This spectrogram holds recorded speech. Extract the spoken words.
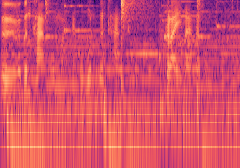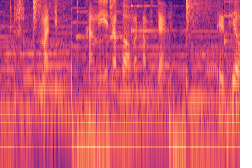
เออเดินทางผมมาจากอุบลเดินทางไกลมากครับผมมาทริปครั้งนี้แล้วก็มาทำวิจัยเลย ถือเที่ยว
